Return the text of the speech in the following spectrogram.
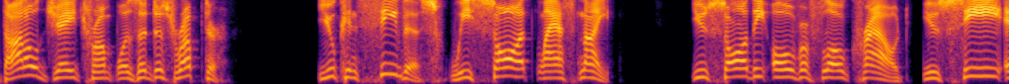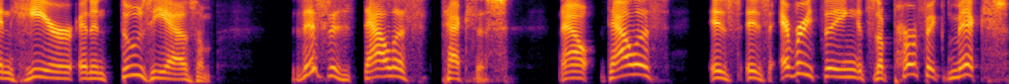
Donald J. Trump was a disruptor. You can see this. We saw it last night. You saw the overflow crowd. You see and hear an enthusiasm. This is Dallas, Texas. Now, Dallas is is everything. It's the perfect mix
